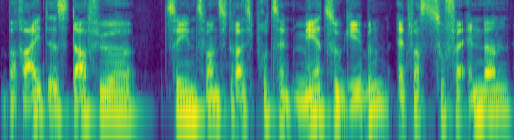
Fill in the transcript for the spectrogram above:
bereit ist, dafür 10, 20, 30 Prozent mehr zu geben, etwas zu verändern,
